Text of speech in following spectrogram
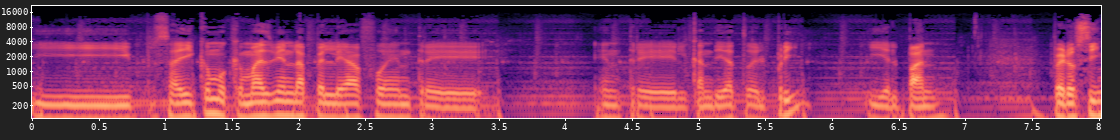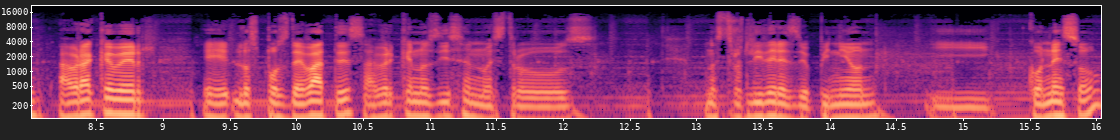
Y pues ahí como que más bien la pelea fue entre, entre el candidato del PRI y el PAN. Pero sí, habrá que ver eh, los postdebates, a ver qué nos dicen nuestros, nuestros líderes de opinión y con eso,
